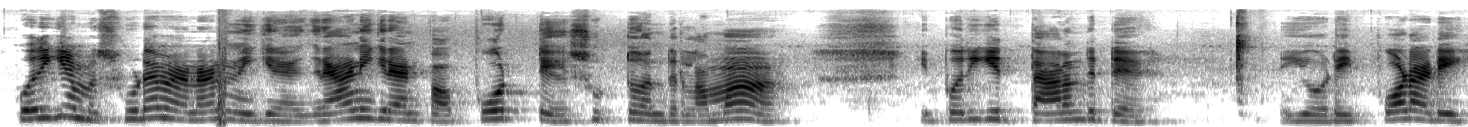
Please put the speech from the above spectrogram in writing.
இப்போதைக்கு நம்ம சுட வேணாம்னு நினைக்கிறேன். கிராணி கிராண்ட்பா போட்டு சுட்டு வந்துடலாமா இப்போதைக்கு திறந்துட்டு. ஐயோ டேய் போடா டேய்.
